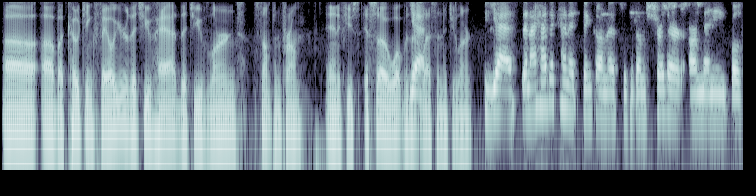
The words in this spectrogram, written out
uh, of a coaching failure that you've had that you've learned something from? And if you, if so, what was yes. that lesson that you learned? Yes, and I had to kind of think on this because I'm sure there are many both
